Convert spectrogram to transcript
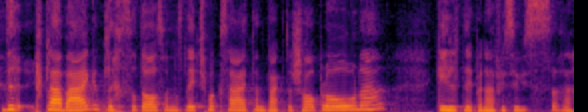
Und ich, ich glaube eigentlich, so das, was wir das letzte Mal gesagt haben, wegen der Schablone, gilt eben auch fürs Äußere.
